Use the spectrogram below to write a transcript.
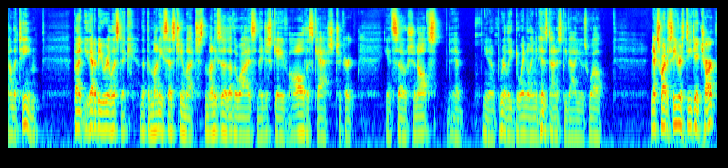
on the team. But you got to be realistic that the money says too much. The money says otherwise, and they just gave all this cash to Kirk, And so Shenault's uh, you know, really dwindling in his dynasty value as well. Next wide receiver is DJ Chark.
